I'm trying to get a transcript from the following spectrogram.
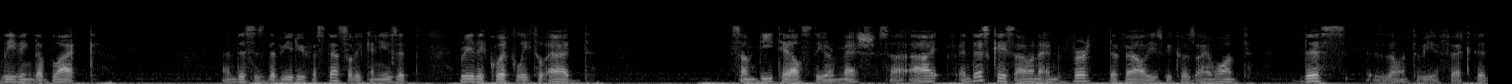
leaving the black. And this is the beauty of a stencil. You can use it really quickly to add some details to your mesh. So I, in this case, I want to invert the values because I want this is the one to be affected?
